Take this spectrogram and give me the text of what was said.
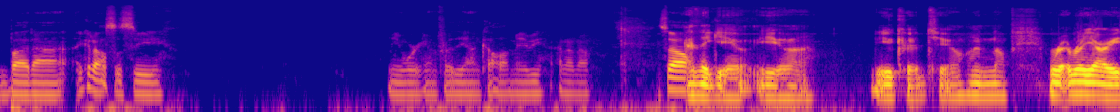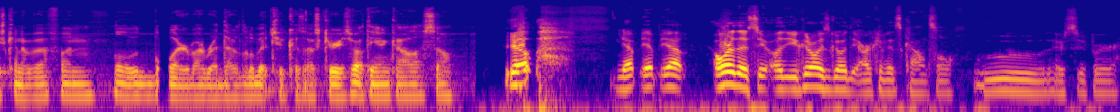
But uh, I could also see me working for the Ankala, maybe. I don't know. So I think you you uh, you could too. I don't know. R- Rayari's kind of a fun little blurb. I read that a little bit too because I was curious about the Ankala. So Yep. Yep, yep, yep. Or this you could always go with the Archivist Council. Ooh, they're super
